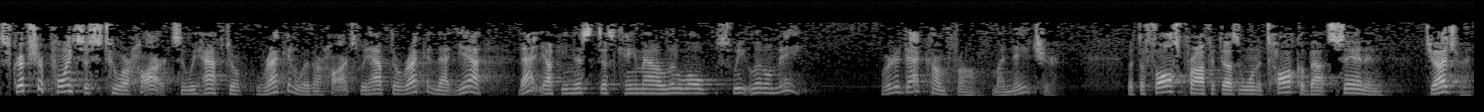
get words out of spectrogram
Scripture points us to our hearts, and we have to reckon with our hearts. We have to reckon that, yeah, that yuckiness just came out of little old sweet little me. Where did that come from? My nature. But the false prophet doesn't want to talk about sin and judgment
